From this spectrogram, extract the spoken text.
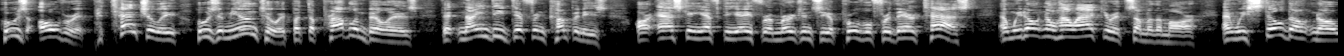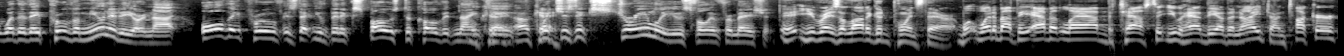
Who's over it? Potentially, who's immune to it? But the problem, Bill, is that 90 different companies are asking FDA for emergency approval for their test, and we don't know how accurate some of them are, and we still don't know whether they prove immunity or not all they prove is that you've been exposed to COVID 19, okay, okay. which is extremely useful information. Uh, you raise a lot of good points there. What about the Abbott Lab test that you had the other night on Tucker?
